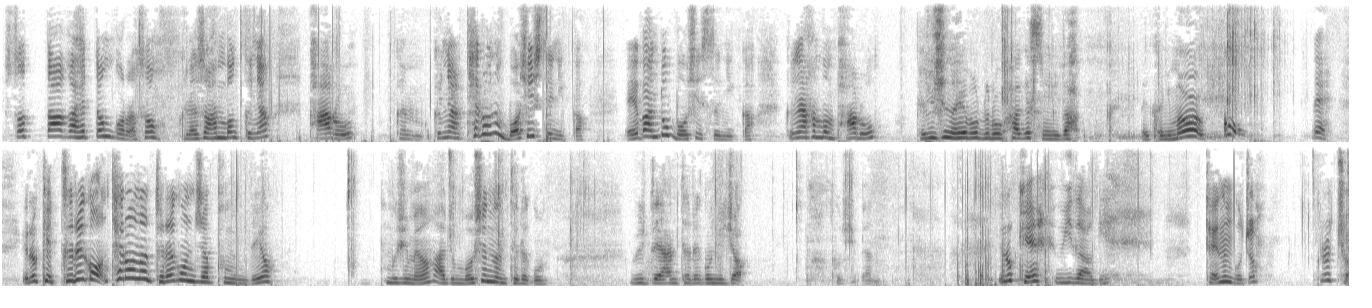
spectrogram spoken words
썼다가 했던 거라서 그래서 한번 그냥 바로 그냥, 그냥 테로는 멋있으니까 에반도 멋있으니까 그냥 한번 바로 변신을 해보도록 하겠습니다. 네, 그니멀 고! 네, 이렇게 드래곤 테로는 드래곤 제품인데요. 보시면 아주 멋있는 드래곤 위대한 드래곤이죠. 보시면 이렇게 위대하게 되는 거죠. 그렇죠.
